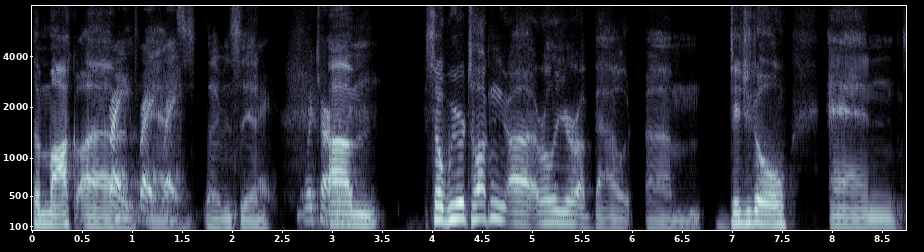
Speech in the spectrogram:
the mock, um, right, right, right. That I've been seeing. Right. Which are, um, so we were talking uh, earlier about um, digital and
